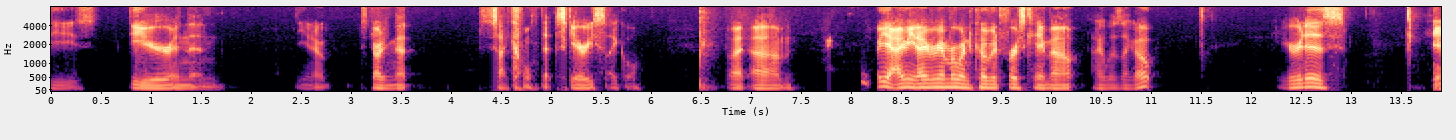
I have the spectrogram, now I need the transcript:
these deer, and then you know starting that cycle, that scary cycle. But um, but yeah, I mean, I remember when COVID first came out, I was like, oh, here it is. Here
